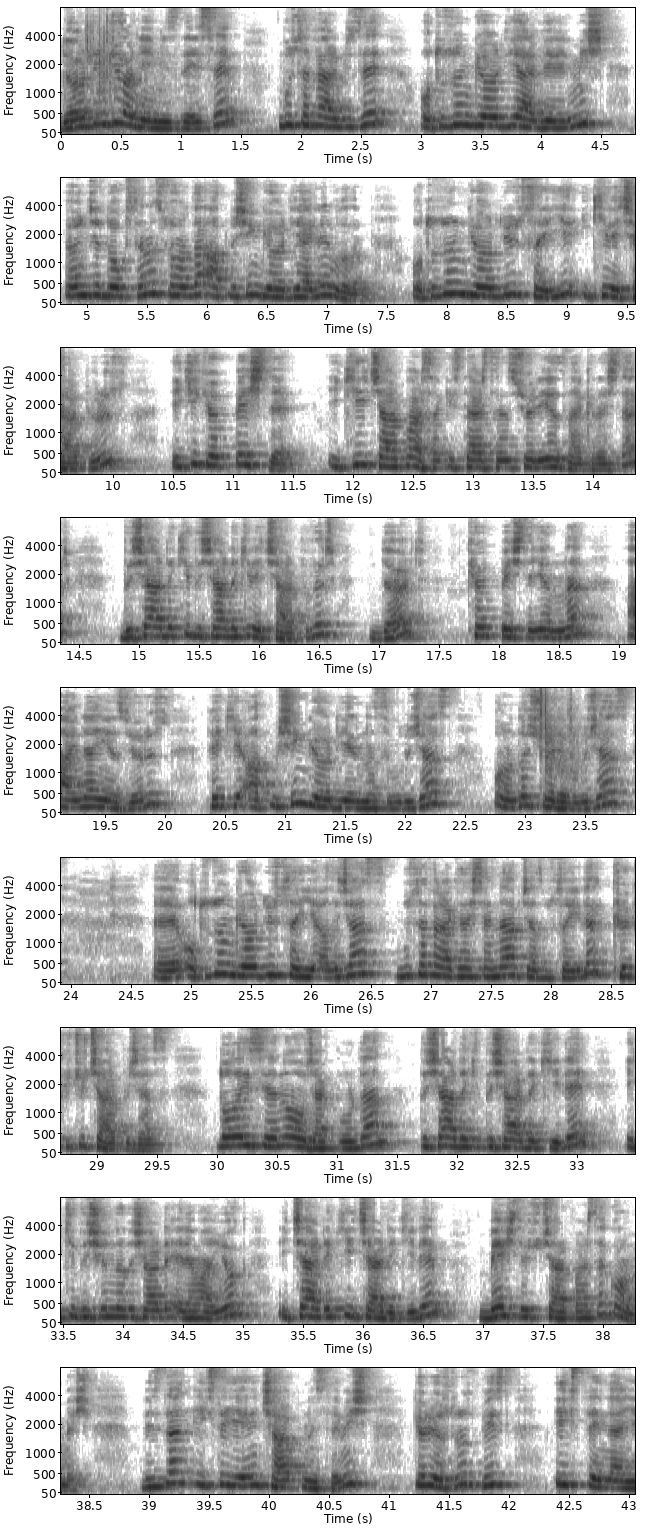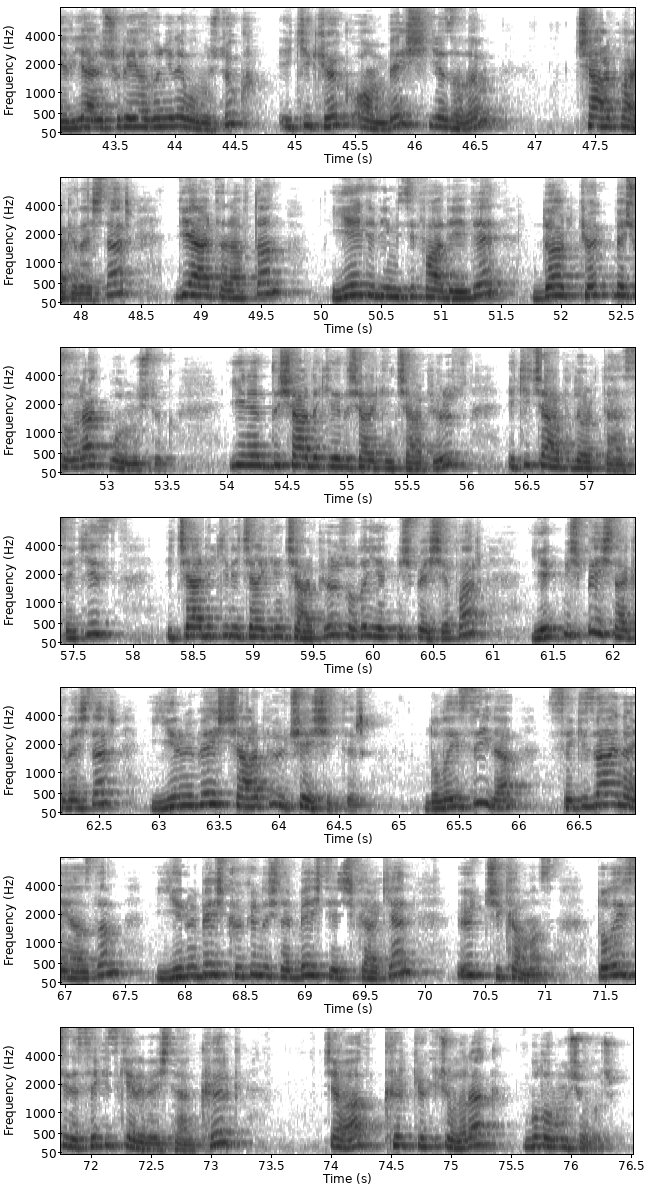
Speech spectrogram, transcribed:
Dördüncü örneğimizde ise bu sefer bize 30'un gördüğü yer verilmiş. Önce 90'ın sonra da 60'ın gördüğü yerleri bulalım. 30'un gördüğü sayıyı 2 ile çarpıyoruz. 2 kök 5 ile 2'yi çarparsak isterseniz şöyle yazın arkadaşlar. Dışarıdaki dışarıdaki ile çarpılır. 4 kök 5 ile yanına aynen yazıyoruz. Peki 60'ın gördüğü yeri nasıl bulacağız? Onu da şöyle bulacağız. Ee, 30'un gördüğü sayıyı alacağız. Bu sefer arkadaşlar ne yapacağız bu sayıyla? Kök 3'ü çarpacağız. Dolayısıyla ne olacak buradan? Dışarıdaki dışarıdaki ile 2 dışında dışarıda eleman yok. İçerideki içerideki ile 5 ile 3 çarparsak 15. Bizden x ile y'nin çarpımını istemiş. Görüyorsunuz biz x denilen yeri yani şurayı az önce ne bulmuştuk? 2 kök 15 yazalım. Çarpı arkadaşlar. Diğer taraftan y dediğimiz ifadeyi de 4 kök 5 olarak bulmuştuk. Yine dışarıdaki ile dışarıdakini çarpıyoruz. 2 çarpı 4'ten 8. İçerideki ile içeridekini çarpıyoruz. O da 75 yapar. 75 de arkadaşlar 25 çarpı 3'e eşittir. Dolayısıyla 8'e aynen yazdım. 25 kökün dışına 5 diye çıkarken 3 çıkamaz. Dolayısıyla 8 kere 5'ten 40. Cevap 40 kök 3 olarak bulunmuş olur.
